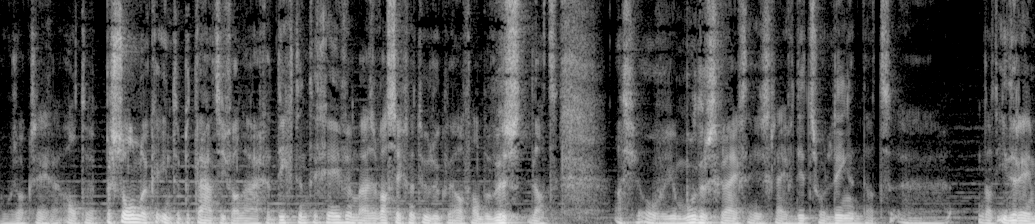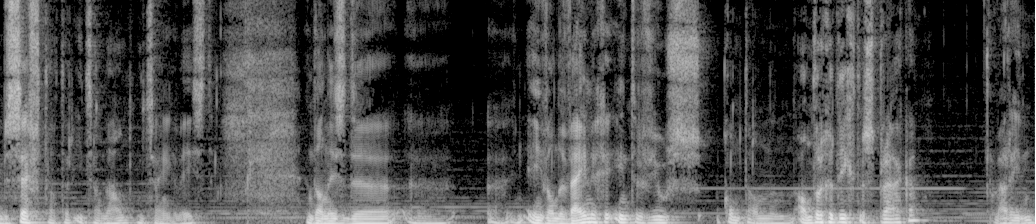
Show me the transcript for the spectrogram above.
hoe zou ik zeggen, al te persoonlijke interpretatie van haar gedichten te geven. Maar ze was zich natuurlijk wel van bewust dat als je over je moeder schrijft en je schrijft dit soort dingen, dat, uh, dat iedereen beseft dat er iets aan de hand moet zijn geweest. En dan is de, in een van de weinige interviews komt dan een andere gedicht ter sprake, waarin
